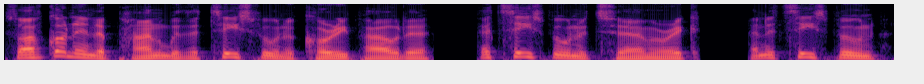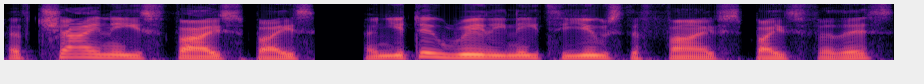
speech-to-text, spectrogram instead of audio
So I've got in a pan with a teaspoon of curry powder, a teaspoon of turmeric, and a teaspoon of Chinese five spice, and you do really need to use the five spice for this.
